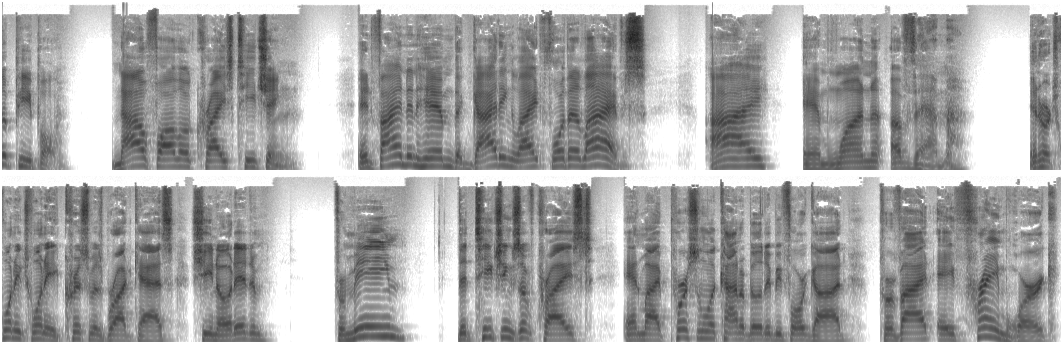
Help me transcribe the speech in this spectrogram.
of people now follow Christ's teaching and find in him the guiding light for their lives. I am one of them. In her 2020 Christmas broadcast, she noted, For me, the teachings of Christ and my personal accountability before God provide a framework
